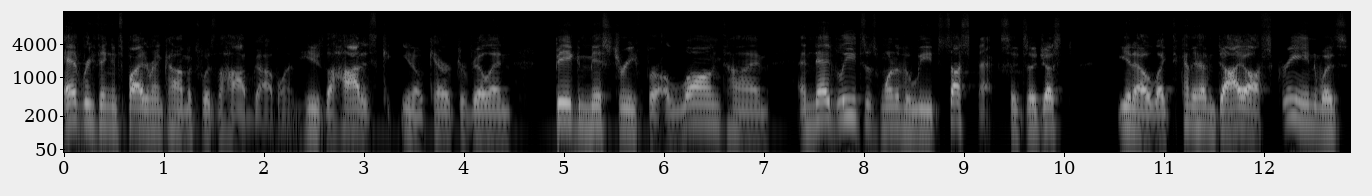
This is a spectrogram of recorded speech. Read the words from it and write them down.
everything in Spider-Man comics was the Hobgoblin. He's the hottest, you know, character villain, big mystery for a long time, and Ned Leeds was one of the lead suspects. So, so just you know, like to kind of have him die off screen was,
